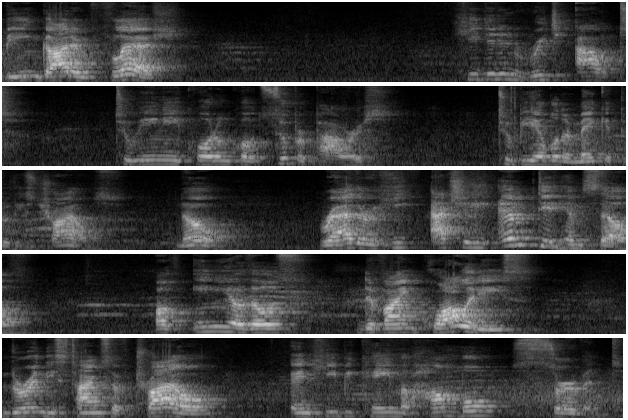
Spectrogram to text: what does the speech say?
being God in flesh, he didn't reach out to any quote unquote superpowers to be able to make it through these trials. No. Rather, he actually emptied himself of any of those divine qualities during these times of trial, and he became a humble servant.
